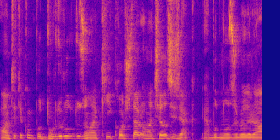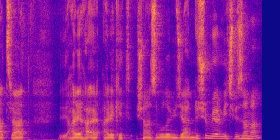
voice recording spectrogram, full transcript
Antetokounmpo durdurulduğu zaman ki koçlar ona çalışacak. Yani Budenholzer böyle rahat rahat hare- hareket şansı bulabileceğini düşünmüyorum hiçbir zaman.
